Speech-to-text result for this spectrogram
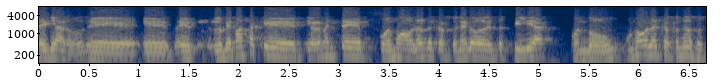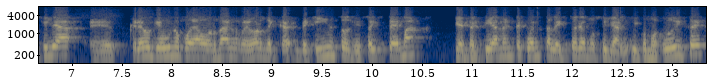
Sí, claro. Eh, eh, eh, lo que pasa es que claramente podemos hablar del cancionero de Cecilia. Cuando uno habla del cancionero de Cecilia, creo que uno puede abordar alrededor de, de 15 o 16 temas que efectivamente cuentan la historia musical. Y como tú dices,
